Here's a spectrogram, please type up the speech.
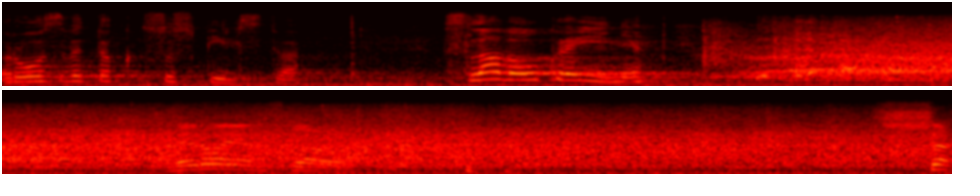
розвиток суспільства. Слава Україні! Героям слава! Ша-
